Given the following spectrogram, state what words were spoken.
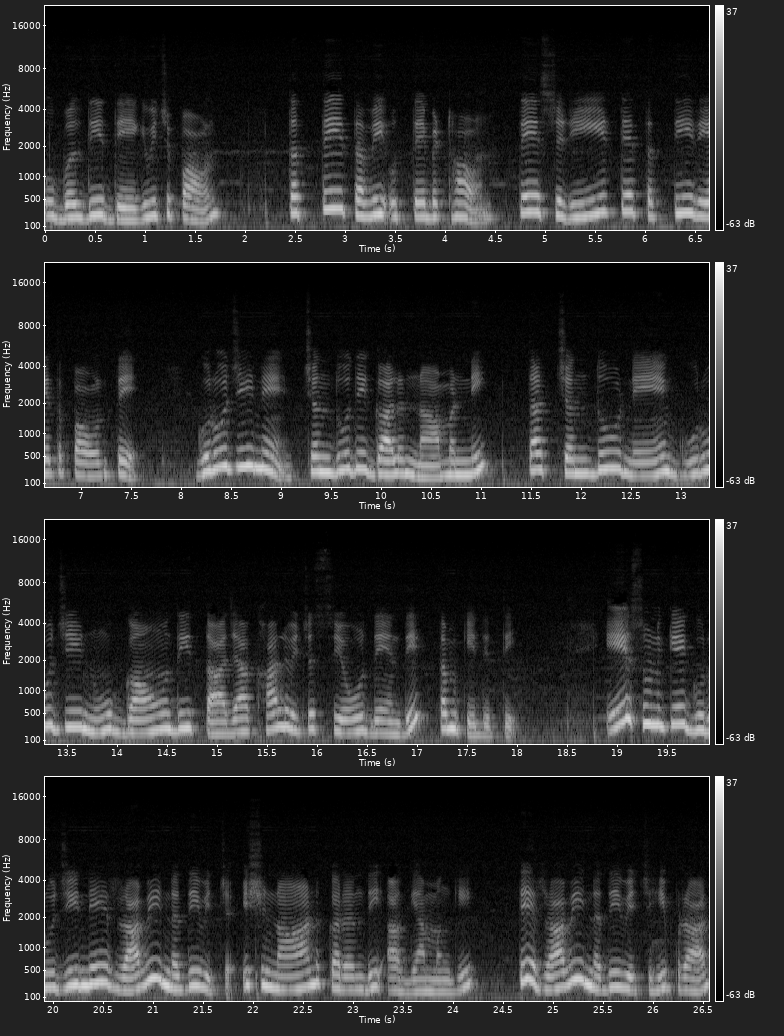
ਉਬਲਦੀ ਦੇਗ ਵਿੱਚ ਪਾਉਣ, ਤੱਤੀ ਤਵੀ ਉੱਤੇ ਬਿਠਾਉਣ ਤੇ ਸਰੀਰ ਤੇ ਤੱਤੀ ਰੇਤ ਪਾਉਣ ਤੇ ਗੁਰੂ ਜੀ ਨੇ ਚੰਦੂ ਦੀ ਗੱਲ ਨਾ ਮੰਨੀ, ਤਾਂ ਚੰਦੂ ਨੇ ਗੁਰੂ ਜੀ ਨੂੰ ਗਾਉਂ ਦੀ ਤਾਜ਼ਾ ਖਲ ਵਿੱਚ ਸਿਓ ਦੇਣ ਦੀ ਧਮਕੀ ਦਿੱਤੀ। ਇਹ ਸੁਣ ਕੇ ਗੁਰੂ ਜੀ ਨੇ ਰਾਵੀ ਨਦੀ ਵਿੱਚ ਇਸ਼ਨਾਨ ਕਰਨ ਦੀ ਆਗਿਆ ਮੰਗੀ ਤੇ ਰਾਵੀ ਨਦੀ ਵਿੱਚ ਹੀ ਪ੍ਰਾਣ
